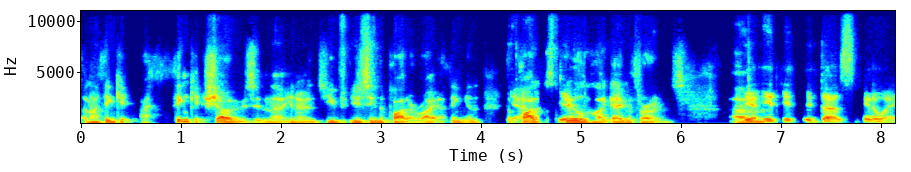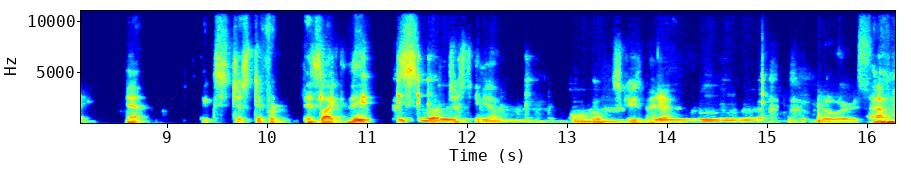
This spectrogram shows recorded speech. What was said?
and I think it I think it shows in the you know you've you've seen the pilot right? I think in the Yeah, pilot yeah. feels like Game of Thrones. Um, yeah, it, it, it does in a way. Yeah, it's just different. It's like this, but just yeah. Oh, excuse me. Yeah. No worries. Um,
